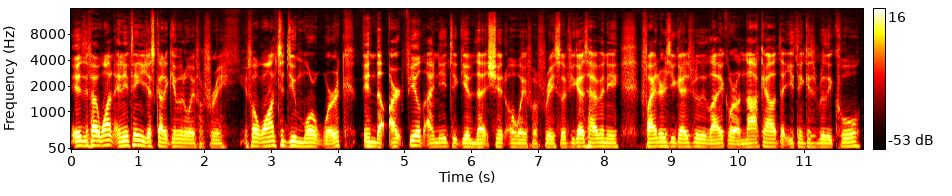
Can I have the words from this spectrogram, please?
Is if I want anything, you just gotta give it away for free. If I want to do more work in the art field, I need to give that shit away for free. So if you guys have any fighters you guys really like or a knockout that you think is really cool,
